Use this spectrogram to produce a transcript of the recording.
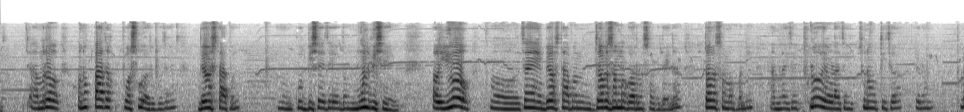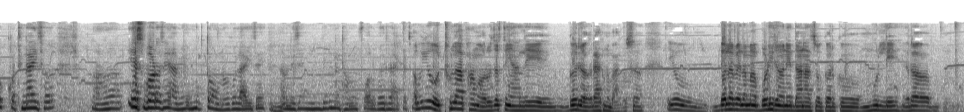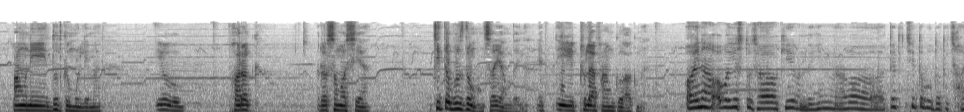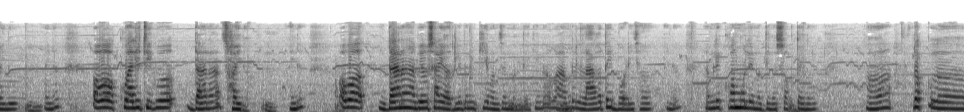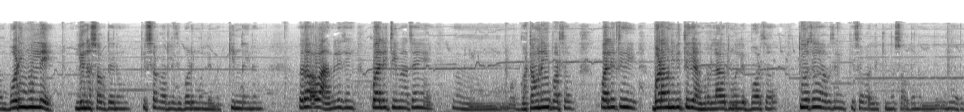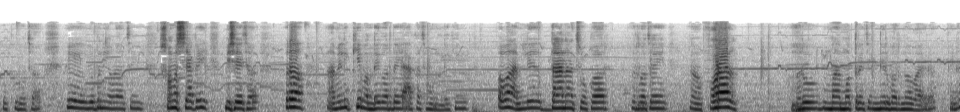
हाम्रो अनुत्पादक पशुहरूको चाहिँ व्यवस्थापनको विषय चाहिँ एकदम मूल विषय हो। अब यो चाहिँ व्यवस्थापन जबसम्म गर्न सकिँदैन तबसम्म पनि हामीलाई चाहिँ ठुलो एउटा चाहिँ चुनौती छ एकदम ठुलो कठिनाइ छ। यसबाट चाहिँ हामी मुक्त हुनको लागि चाहिँ हामीले चाहिँ विभिन्न ठाउँमा फल गरिरहेका छौँ। अब यो ठुला फार्महरू जस्तै यहाँले गरिराख्नु भएको छ यो बेला बेलामा बढिरहने दाना चोकरको मूल्य र पाउने दुधको मूल्यमा यो फरक र समस्या चित्त बुझ्दो हुन्छ या हुँदैन? यति ठुला फार्मको हकमा। होइन अब यस्तो छ के भनेदेखि अब त्यति चित्तबुद्ध त छैन होइन? अब क्वालिटीको दाना छैन। होइन? अब दाना व्यवसायीहरूले पनि के भन्छन् भनेदेखि अब हाम्रो लागतै बढी छ होइन? हामीले कम मूल्यमा दिन सक्दैनौँ। र बढी मूल्य लिन सक्दैनौँ। कृषकहरूले चाहिँ बढी मूल्यमा किन्दैनन्। र अब हामीले चाहिँ क्वालिटीमा चाहिँ घटाउनै पर्छ। क्वालिटी बढाउने बित्तिकै हाम्रो लागत मूल्य बढ्छ। त्यो चाहिँ अब चाहिँ कृषकहरूले किन्न सक्दैन उनीहरूको कुरो छ। यो पनि एउटा चाहिँ समस्याकै विषय छ। र हामीले के भन्दै गर्दै आएका छौँ भनेदेखि अब हामीले दाना चोकर र चाहिँ परालहरूमा मात्रै चाहिँ निर्भर नभएर होइन?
